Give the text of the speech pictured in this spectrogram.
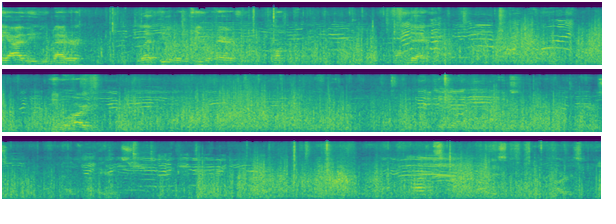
Matty Ivy the batter left fielder, with Kendall Harris on, on deck. Kendall Harden. Artist. Artist. Artist.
